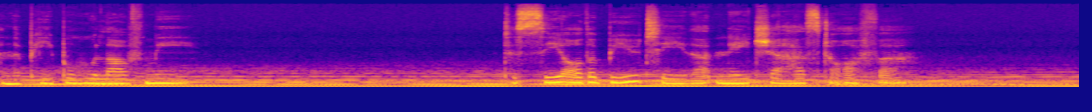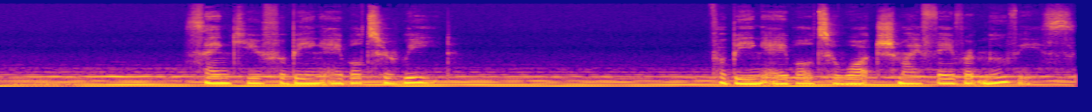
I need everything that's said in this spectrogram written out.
and the people who love me, to see all the beauty that nature has to offer. Thank you for being able to read. For being able to watch my favorite movies,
